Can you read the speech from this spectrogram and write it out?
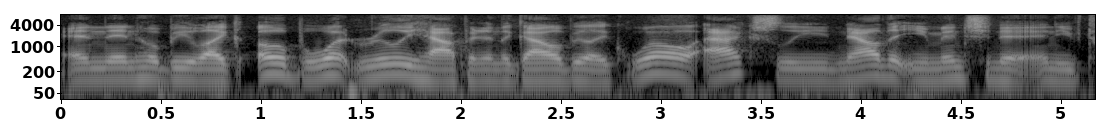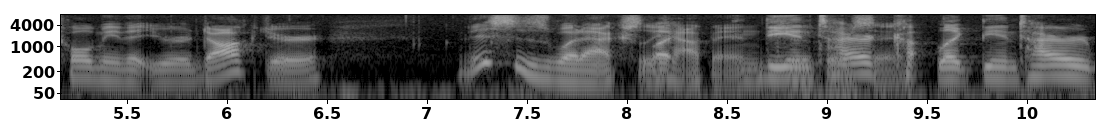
and then he'll be like, "Oh, but what really happened?" And the guy will be like, "Well, actually, now that you mention it, and you've told me that you're a doctor, this is what actually Like, happened." the entire person." co- like the entire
